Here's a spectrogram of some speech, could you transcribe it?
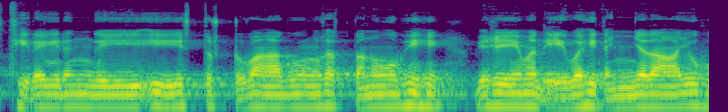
स्थिरैरङ्गैस्तुष्टुवागुंसस्तनूभिः व्यशेम देवहितं यदायुः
